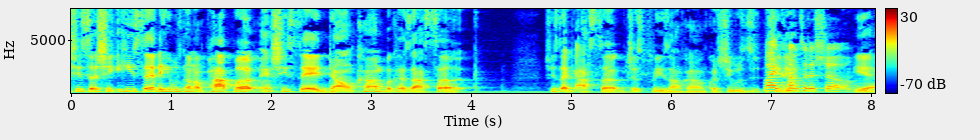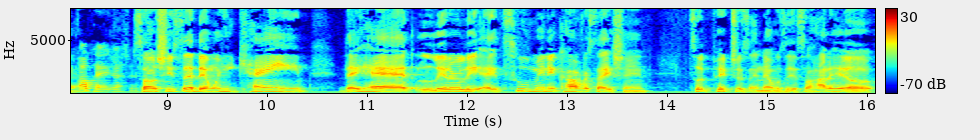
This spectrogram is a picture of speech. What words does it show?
She said she he said that he was gonna pop up, and she said, "Don't come because I suck." She's like, "I suck. Just please don't come." Because she was Like she come didn't- to the show. Yeah. Okay, gotcha. So she said that when he came, they had literally a two minute conversation, took pictures, and that was it. So how the hell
